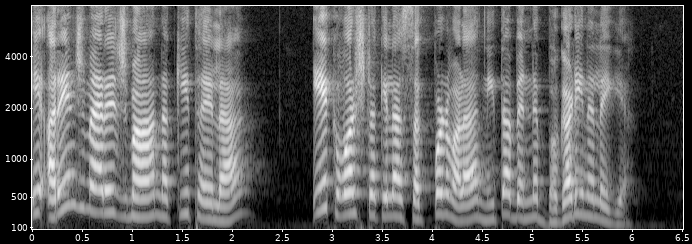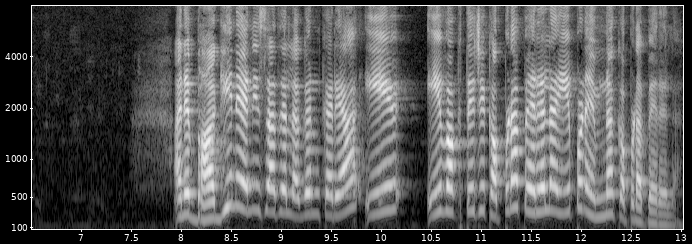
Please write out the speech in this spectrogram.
એ અરેન્જ મેરેજમાં નક્કી થયેલા એક વર્ષ ટકેલા સગપણવાળા નીતાબેનને ભગાડીને લઈ ગયા. અને ભાગીને એની સાથે લગ્ન કર્યા, એ એ વખતે જે કપડાં પહેરેલા, એ પણ એમના કપડાં પહેરેલા.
